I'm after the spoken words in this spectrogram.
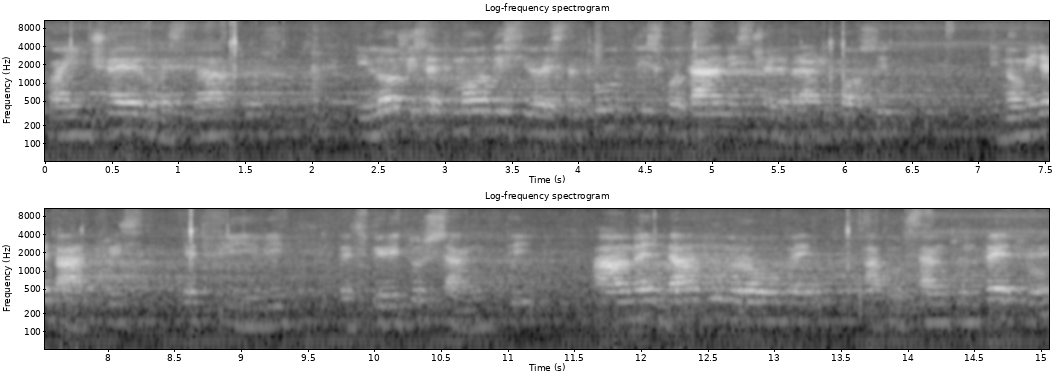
qua in cerum est natus, in locis et modis iure statutis quotanis celebrari possit, in nomine Patris et Filii, et Spiritus Sancti, Amen. Datum Rome apud Sanctum Petrum,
